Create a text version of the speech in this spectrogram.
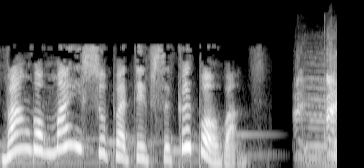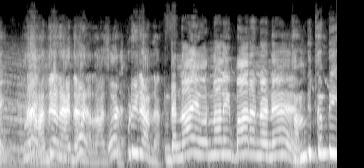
வாங்க மை சூப்பர் டிப்ஸுக்கு போவான் இந்த நாய் ஒரு நாளைக்கு பாரு நானு. தம்பி தம்பி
